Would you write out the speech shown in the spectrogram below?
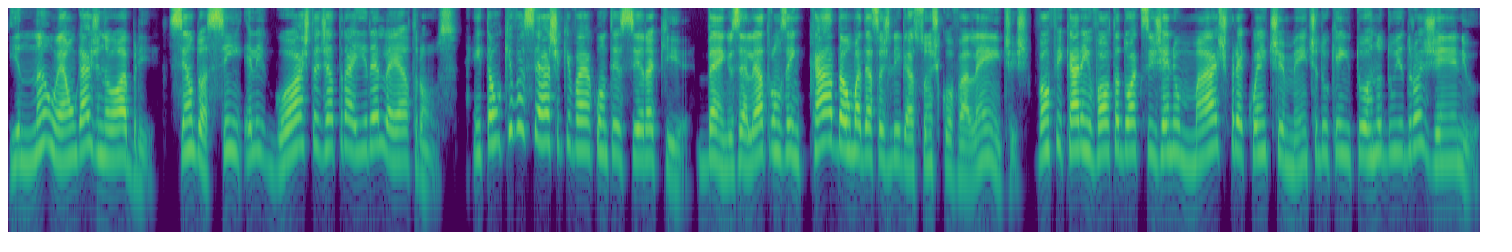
e não é um gás nobre. Sendo assim, ele gosta de atrair elétrons. Então, o que você acha que vai acontecer aqui? Bem, os elétrons em cada uma dessas ligações covalentes vão ficar em volta do oxigênio mais frequentemente do que em torno do hidrogênio.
